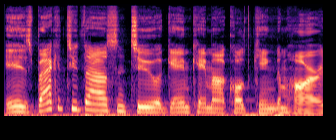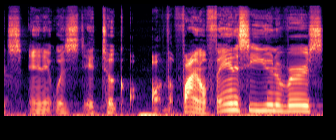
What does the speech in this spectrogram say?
is back in 2002, a game came out called Kingdom Hearts, and it was it took all the Final Fantasy universe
